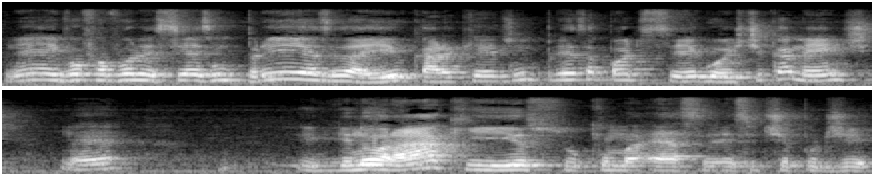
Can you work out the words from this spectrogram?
né, e vou favorecer as empresas. Aí o cara que é de empresa pode ser egoisticamente, né, ignorar que isso, que uma, essa, esse tipo de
